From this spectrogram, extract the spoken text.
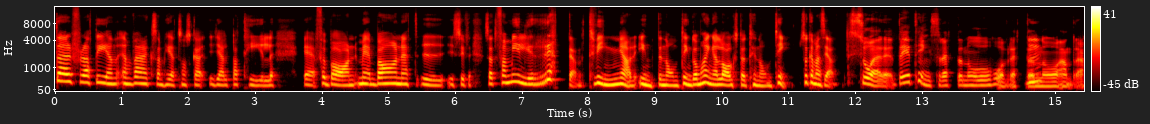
Därför att det är en, en verksamhet som ska hjälpa till eh, för barn, med barnet i, i syfte. Så att familjerätten tvingar inte någonting, de har inga lagstöd till någonting. Så kan man säga. Så är det. Det är tingsrätten och hovrätten mm. och andra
